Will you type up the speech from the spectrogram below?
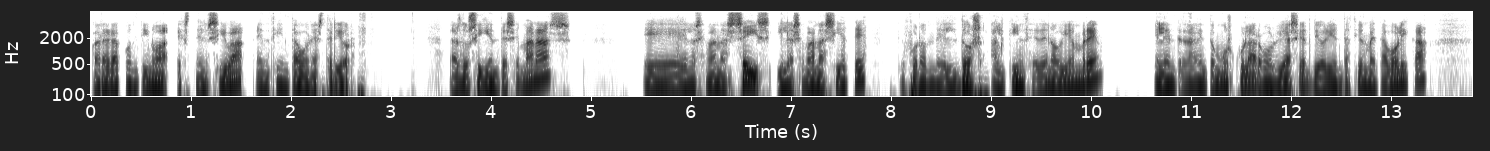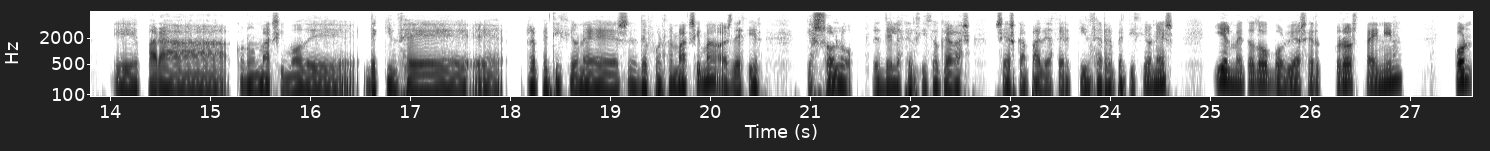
carrera continua extensiva en cinta o en exterior. Las dos siguientes semanas, la semana 6 y la semana 7, que fueron del 2 al 15 de noviembre, el entrenamiento muscular volvió a ser de orientación metabólica para, con un máximo de, de 15 repeticiones de fuerza máxima, es decir, que solo del ejercicio que hagas seas capaz de hacer 15 repeticiones y el método volvió a ser cross training con,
